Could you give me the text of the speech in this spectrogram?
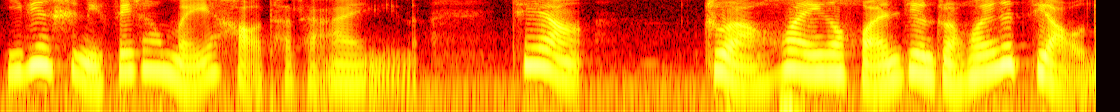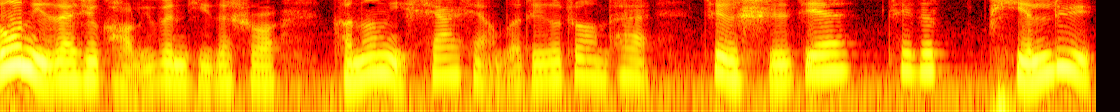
一定是你非常美好，他才爱你呢。这样，转换一个环境，转换一个角度，你再去考虑问题的时候，可能你瞎想的这个状态、这个时间、这个频率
